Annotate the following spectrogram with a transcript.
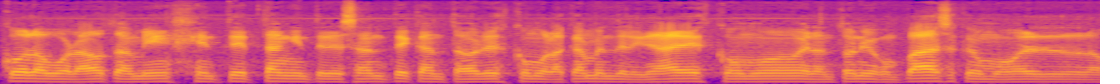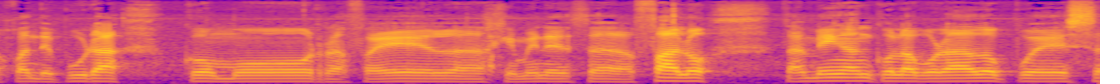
colaborado también gente tan interesante, cantadores como la Carmen de Linares, como el Antonio Compás, como el Juan de Pura, como Rafael Jiménez eh, Falo, también han colaborado pues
